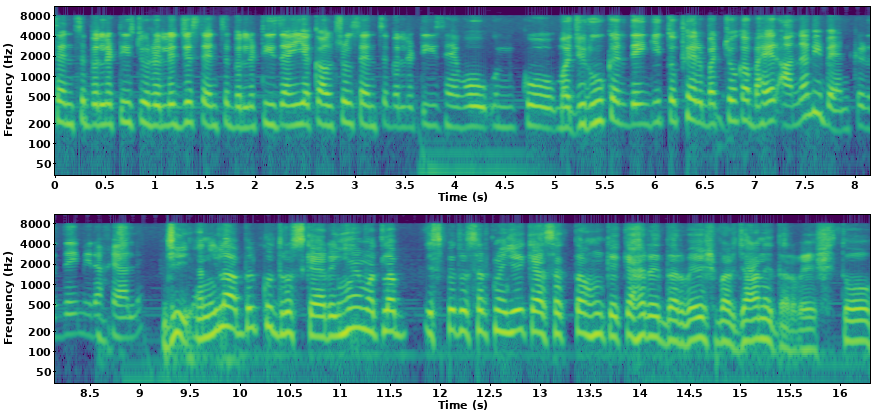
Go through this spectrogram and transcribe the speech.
سینسیبلٹیز جو ریلیجس سینسیبلٹیز ہیں یا کلچرل سینسیبلٹیز ہیں، وہ ان کو مجروح کر دیں گی۔ تو پھر بچوں کا باہر آنا بھی بین کر دے، میرا خیال ہے۔ جی انیلا، آپ بالکل درست کہہ رہی ہیں۔ مطلب اس پہ تو صرف میں یہ کہہ سکتا ہوں کہ کہر درویش بر جان درویش۔ تو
